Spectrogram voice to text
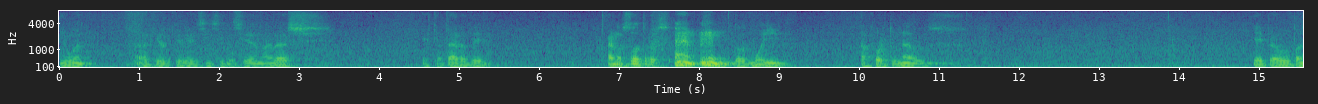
Y bueno, ahora quiero, quiero decir si lo sea Maharaj esta tarde a nosotros, los muy afortunados. Y hay Prabhupada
